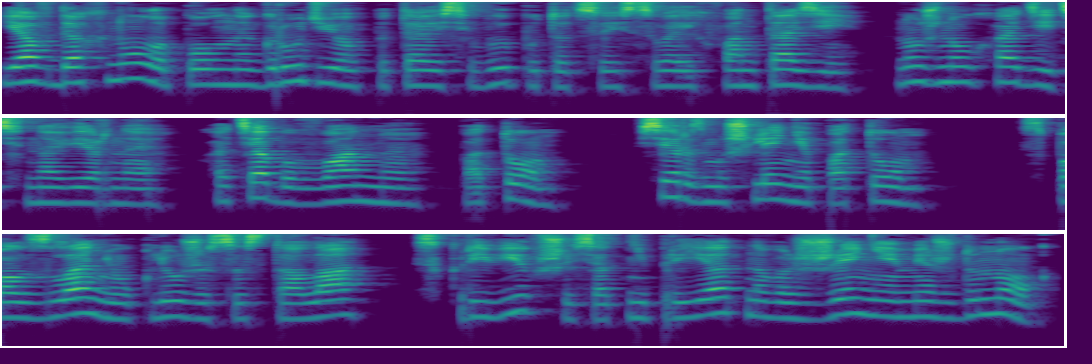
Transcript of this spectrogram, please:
Я вдохнула полной грудью, пытаясь выпутаться из своих фантазий. Нужно уходить, наверное, хотя бы в ванную, потом, все размышления потом. Сползла неуклюже со стола, скривившись от неприятного жжения между ног.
